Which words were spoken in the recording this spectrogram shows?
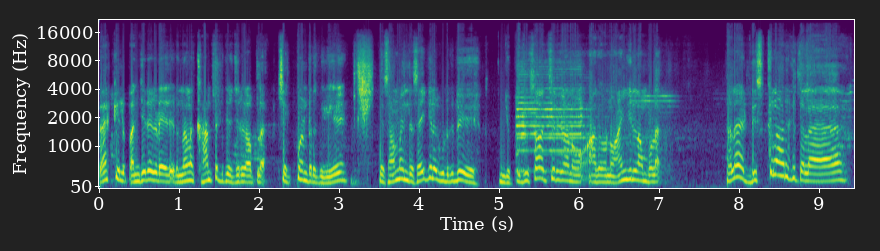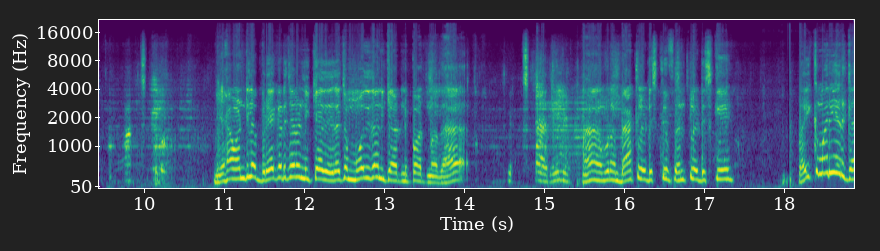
பேக்கில் பஞ்சரே கிடையாது. இருந்தாலும் கான்டாக்ட் வச்சிருக்காப்புல. செக் பண்ணுறதுக்கு பேசாமல் இந்த சைக்கிளை கொடுத்துட்டு இங்கே புதுசாக வச்சிருக்கானோ அதை ஒன்று வாங்கிடலாம் போல. தல டிஸ்க்லாம் இருக்கு தல. என் வண்டியில் பிரேக் அடிச்சாலும் நிற்காது ஏதாச்சும் மோதி தான் நிற்க நிப்பாட்டணும் அதை. ஆ அப்புறம் பேக்கில் டிஸ்க்கு ஃப்ரண்ட்டில் டிஸ்க்கு பைக் மாதிரியே இருக்க.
